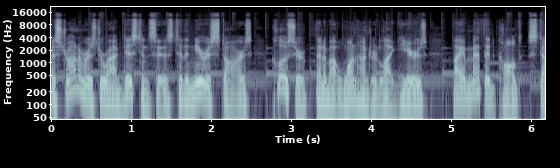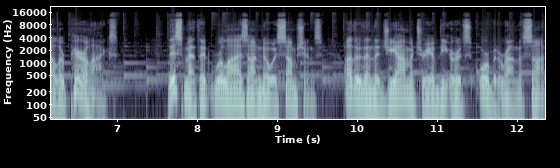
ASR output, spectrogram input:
Astronomers derive distances to the nearest stars closer than about 100 light-years by a method called stellar parallax. This method relies on no assumptions other than the geometry of the Earth's orbit around the Sun.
